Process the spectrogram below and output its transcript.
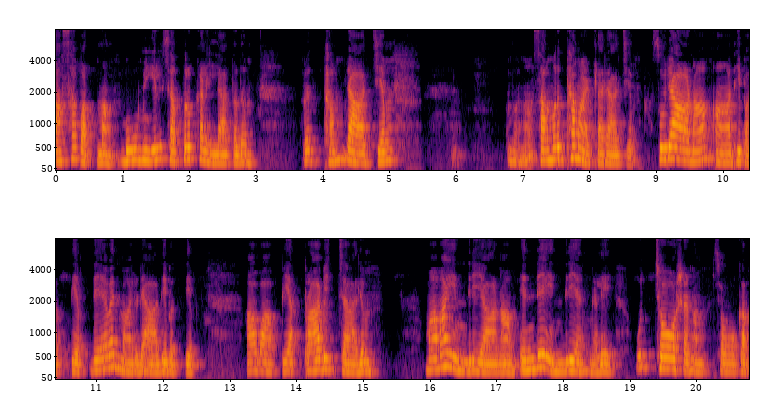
അസപത്മം. ഭൂമിയിൽ ശത്രുക്കളില്ലാത്തതും വൃദ്ധം രാജ്യം എന്ന് പറഞ്ഞാൽ സമൃദ്ധമായിട്ടുള്ള രാജ്യം. സുരാണാം ആധിപത്യം. ദേവന്മാരുടെ ആധിപത്യം. അവാപ്യ പ്രാപിച്ചാലും മമ ഇന്ദ്രിയാണാം. എന്റെ ഇന്ദ്രിയങ്ങളെ ഉച്ഛോഷണം ശോകം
